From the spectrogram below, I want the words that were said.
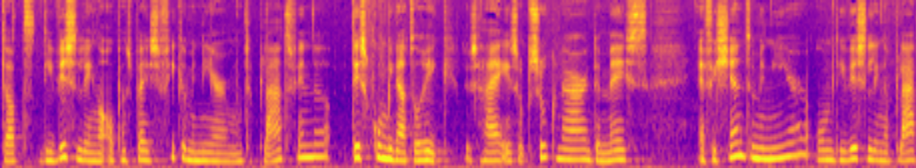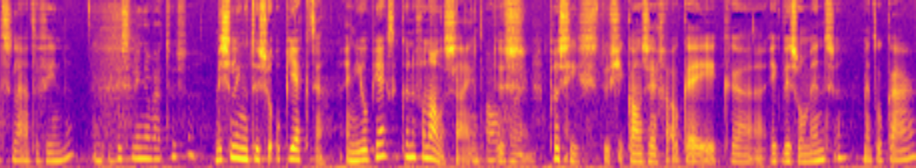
dat die wisselingen op een specifieke manier moeten plaatsvinden. Het is combinatoriek, dus hij is op zoek naar de meest efficiënte manier om die wisselingen plaats te laten vinden. En wisselingen waartussen? Wisselingen tussen objecten. En die objecten kunnen van alles zijn. Dus, precies. Dus je kan zeggen: oké, ik, uh, ik wissel mensen met elkaar.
